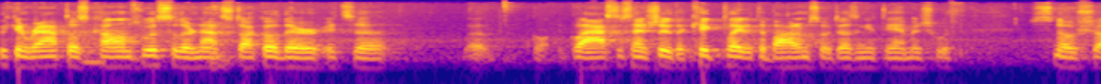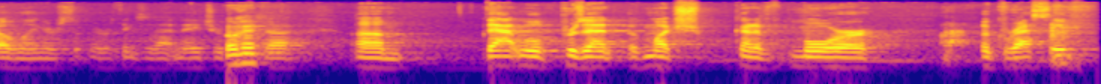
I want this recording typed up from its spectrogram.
we can wrap those columns with, so they're not stucco, they're, it's a, a glass essentially with a kick plate at the bottom, so it doesn't get damaged with snow shoveling or, s- or things of that nature. Okay. But, uh, um, That will present a much kind of more aggressive,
